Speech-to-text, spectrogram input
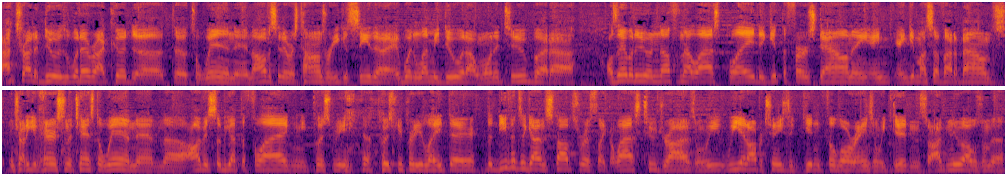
I tried to do whatever I could uh, to, to, win, and obviously there was times where you could see that it wouldn't let me do what I wanted to, but. Uh, I was able to do enough in that last play to get the first down and, and, and, get myself out of bounds and try to give Harrison a chance to win. And uh, obviously, we got the flag, and he pushed me pushed me pretty late there. The defense had gotten stops for us like the last two drives, and we, we had opportunities to get in field goal range, and we didn't. So I knew I was going to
